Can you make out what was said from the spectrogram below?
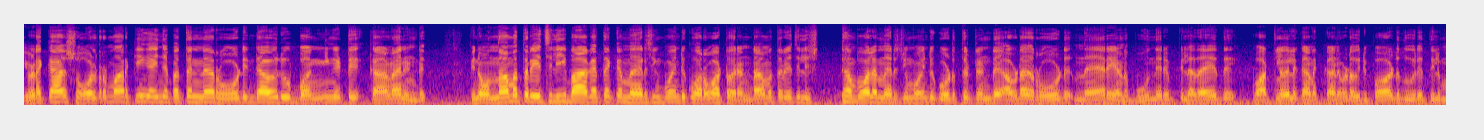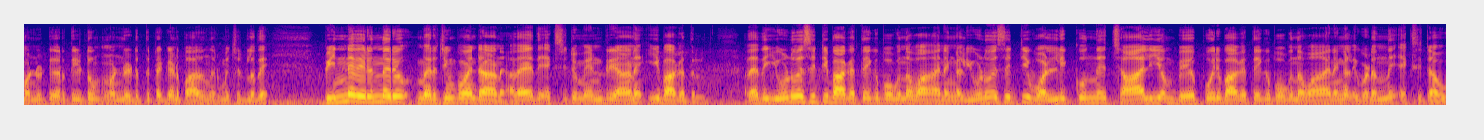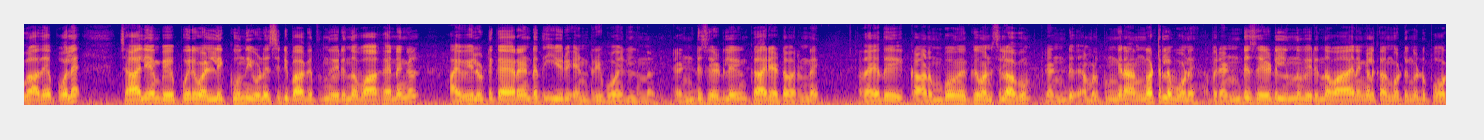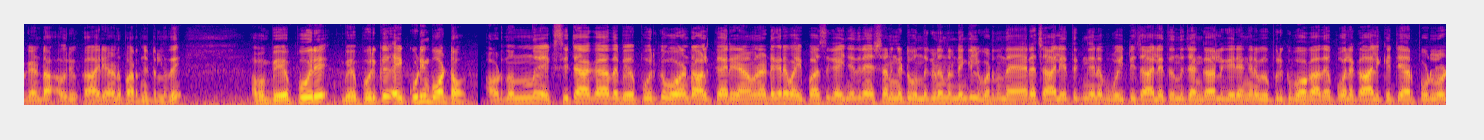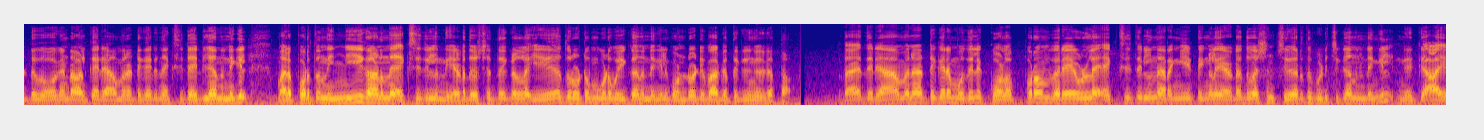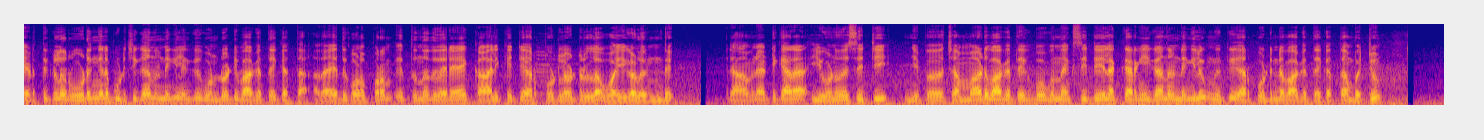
ഇവിടെയൊക്കെ ആ ഷോൾഡർ മാർക്കിങ് കഴിഞ്ഞപ്പോൾ തന്നെ റോഡിന്റെ ആ ഒരു ഭംഗി കാണാനുണ്ട്. പിന്നെ ഒന്നാമത്തെ റീച്ചിൽ ഈ ഭാഗത്തൊക്കെ മെർജിങ് പോയിന്റ് കുറവാട്ടോ. രണ്ടാമത്തെ റീച്ചിൽ ഇഷ്ടം പോലെ മെർജിങ് പോയിന്റ് കൊടുത്തിട്ടുണ്ട്. അവിടെ റോഡ് നേരെയാണ് ഭൂനിരപ്പിൽ. അതായത് വാട്ടർ ലെവൽ കണക്കാണ്. ഇവിടെ ഒരുപാട് ദൂരത്തിൽ മണ്ണ് ഉയർത്തിയിട്ടും മണ്ണ് എടുത്തിട്ടൊക്കെയാണ് പാത നിർമ്മിച്ചിട്ടുള്ളത്. പിന്നെ വരുന്നൊരു മെർജിങ് പോയിന്റ് ആണ്. അതായത് എക്സിറ്റും എൻട്രി ആണ് ഈ ഭാഗത്തുള്ളത്. അതായത് യൂണിവേഴ്സിറ്റി ഭാഗത്തേക്ക് പോകുന്ന വാഹനങ്ങൾ യൂണിവേഴ്സിറ്റി വള്ളിക്കുന്ന് ചാലിയം ബേപ്പൂർ ഭാഗത്തേക്ക് പോകുന്ന വാഹനങ്ങൾ ഇവിടെ നിന്ന് എക്സിറ്റ് ആവുക. അതേപോലെ ചാലിയം ബേപ്പൂർ വള്ളിക്കുന്ന് യൂണിവേഴ്സിറ്റി ഭാഗത്തു നിന്ന് വരുന്ന വാഹനങ്ങൾ ഹൈവേയിലോട്ട് കയറേണ്ടത് ഈ ഒരു എൻട്രി പോയിന്റിൽ നിന്നാണ്. രണ്ട് സൈഡിലേക്കും കാര്യമായിട്ട് വരേണ്ടത്. അതായത് കാണുമ്പോൾ നിങ്ങൾക്ക് മനസ്സിലാകും രണ്ട് നമ്മളിപ്പോൾ ഇങ്ങനെ അങ്ങോട്ടല്ല പോണേ. അപ്പോൾ രണ്ട് സൈഡിൽ നിന്ന് വരുന്ന വാഹനങ്ങൾക്ക് അങ്ങോട്ടും ഇങ്ങോട്ടും പോകേണ്ട ഒരു കാര്യമാണ് പറഞ്ഞിട്ടുള്ളത്. അപ്പം ബേപ്പൂർ ബേപ്പൂർക്ക് കൈക്കൂടിയും പോട്ടോ. അവിടെ നിന്നൊന്നും എക്സിറ്റ് ആകാതെ ബേപ്പൂർക്ക് പോകേണ്ട ആൾക്കാർ രാമനാട്ടുകര ബൈപ്പാസ് കഴിഞ്ഞതിന് ശേഷമാണ് ഇങ്ങോട്ട് വന്നിക്കണമെന്നുണ്ടെങ്കിൽ ഇവിടുന്ന് നേരെ ചാലിയത്തേക്ക് ഇങ്ങനെ പോയിട്ട് ചാലിയത്ത് നിന്ന് ജങ്കാറിൽ കയറി അങ്ങനെ ബേപ്പൂർക്ക് പോകാം. അതേപോലെ കാലിക്കറ്റ് എയർപോർട്ടിലോട്ട് പോകേണ്ട ആൾക്കാർ രാമനാട്ടുകാരിൽ നിന്ന് എക്സിറ്റ് ആയിട്ടില്ല എന്നുണ്ടെങ്കിൽ മലപ്പുറത്ത് നിന്ന് ഈ കാണുന്ന എക്സിറ്റിൽ നിന്ന് ഇടതുവശത്തേക്കുള്ള ഏത് റൂട്ടും കൂടെ പോയിക്കാന്നുണ്ടെങ്കിൽ കൊണ്ടോട്ടി ഭാഗത്തേക്ക് നിങ്ങൾക്ക് എത്താം അതായത് രാമനാട്ടുകര മുതൽ കുളപ്പുറം വരെയുള്ള എക്സിറ്റിൽ നിന്ന് ഇറങ്ങിയിട്ട് നിങ്ങൾ ഇടതുവശം ചേർത്ത് പിടിച്ചിക്കാന്നുണ്ടെങ്കിൽ നിങ്ങൾക്ക് ആ ഇടത്തേക്കുള്ള റോഡ് ഇങ്ങനെ പിടിച്ചിക്കാന്നുണ്ടെങ്കിൽ നിങ്ങൾക്ക് കൊണ്ടോട്ടി ഭാഗത്തേക്ക് എത്താം. അതായത് കുളപ്പുറം എത്തുന്നത് വരെ കാലിക്കറ്റ് എയർപോർട്ടിലോട്ടുള്ള വഴികളുണ്ട്. രാമനാട്ടിക്കാര യൂണിവേഴ്സിറ്റി ഇനിയിപ്പോൾ ചമ്മാട് ഭാഗത്തേക്ക് പോകുന്ന എക്സിറ്റിയിലൊക്കെ ഇറങ്ങിക്കാന്നുണ്ടെങ്കിലും നിങ്ങൾക്ക് എയർപോർട്ടിന്റെ ഭാഗത്തേക്ക് എത്താൻ പറ്റും.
